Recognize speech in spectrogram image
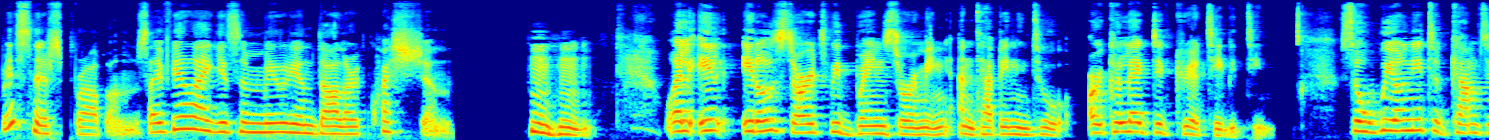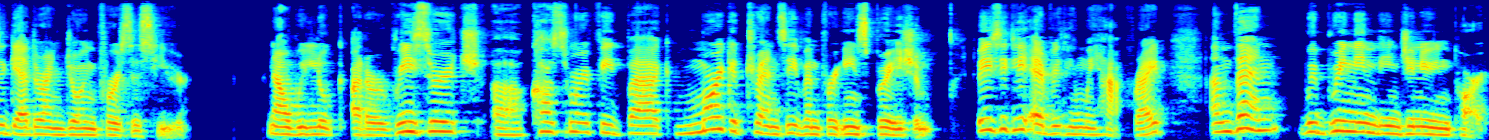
business problems? I feel like it's a million dollar question. Mm-hmm. Well, it, it all starts with brainstorming and tapping into our collective creativity. So we all need to come together and join forces here. Now we look at our research, uh, customer feedback, market trends, even for inspiration. Basically, everything we have, right? And then we bring in the engineering part.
